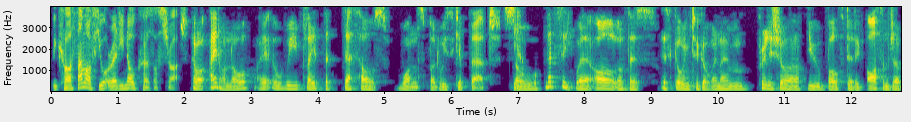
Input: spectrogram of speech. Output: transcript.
because some of you already know Curse of Strahd. Well, I don't know. I, we played the Death House once, but we skipped that. So yeah. let's see where all of this is going to go. And I'm pretty sure you both did an awesome job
